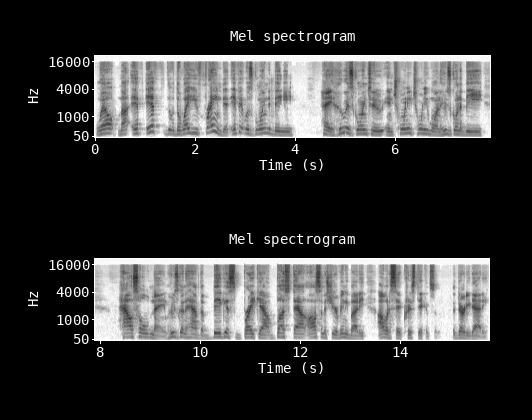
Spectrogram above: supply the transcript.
Well, my if if the, the way you framed it, if it was going to be, hey, who is going to in 2021, who's going to be household name, who's going to have the biggest breakout, bust out, awesomest year of anybody, I would have said Chris Dickinson, the Dirty Daddy.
